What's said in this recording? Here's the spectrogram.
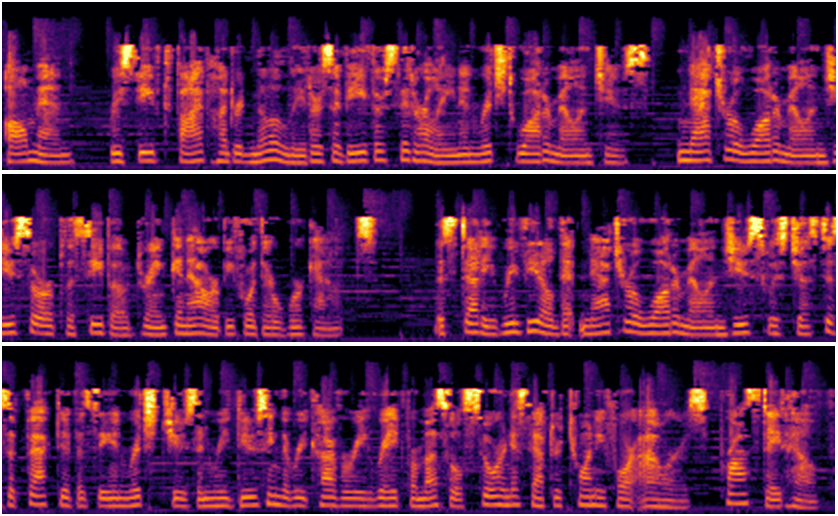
all men, received 500 milliliters of either citrulline-enriched watermelon juice, natural watermelon juice or placebo drink an hour before their workouts. The study revealed that natural watermelon juice was just as effective as the enriched juice in reducing the recovery rate for muscle soreness after 24 hours. Prostate health.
